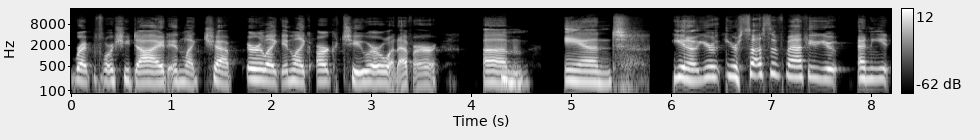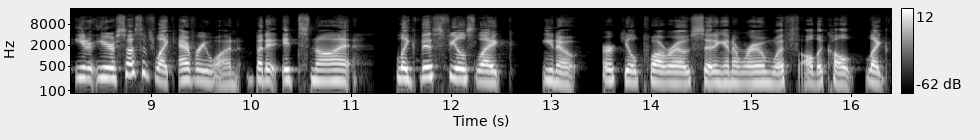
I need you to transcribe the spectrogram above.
right before she died in like chap or like in like arc 2 or whatever. Um Mhm. and you know you're you're sus of matthew you and you, you're, you're sus of like everyone but it, it's not like this feels like you know Hercule Poirot sitting in a room with all the cult like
